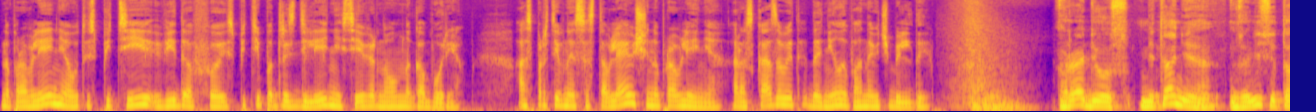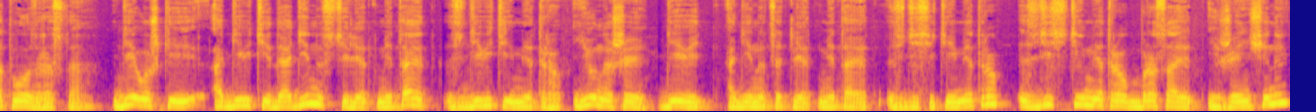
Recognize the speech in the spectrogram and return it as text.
направление вот из пяти видов, из пяти подразделений Северного многоборья. О спортивной составляющей направления рассказывает Данил Иванович Бельды. Радиус метания зависит от возраста. Девушки от 9 до 11 лет метают с 9 метров. Юноши 9-11 лет метают с 10 метров. С 10 метров бросают и женщины.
